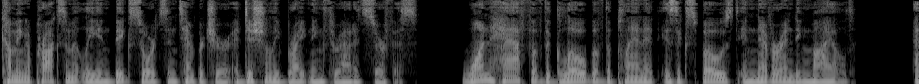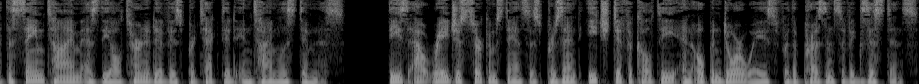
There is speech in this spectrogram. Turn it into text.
coming approximately in big sorts in temperature additionally brightening throughout its surface. One half of the globe of the planet is exposed in never-ending mild, at the same time as the alternative is protected in timeless dimness. These outrageous circumstances present each difficulty and open doorways for the presence of existence,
